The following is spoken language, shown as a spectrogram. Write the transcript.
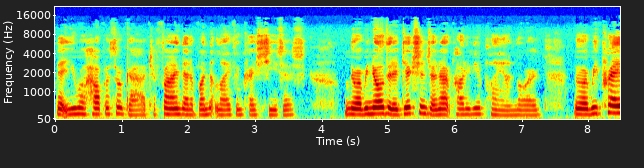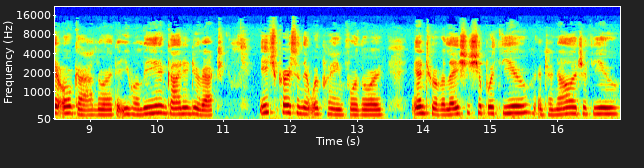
that you will help us, O oh God, to find that abundant life in Christ Jesus. Lord, we know that addictions are not part of your plan, Lord. Lord, we pray, O oh God, Lord, that you will lead and guide and direct each person that we're praying for, Lord, into a relationship with you, into knowledge of you,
